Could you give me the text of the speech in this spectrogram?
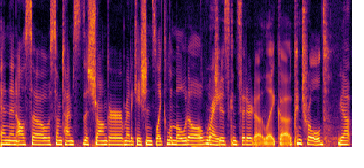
and then also sometimes the stronger medications like Lomotil, which Right. is considered a, like a controlled yep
